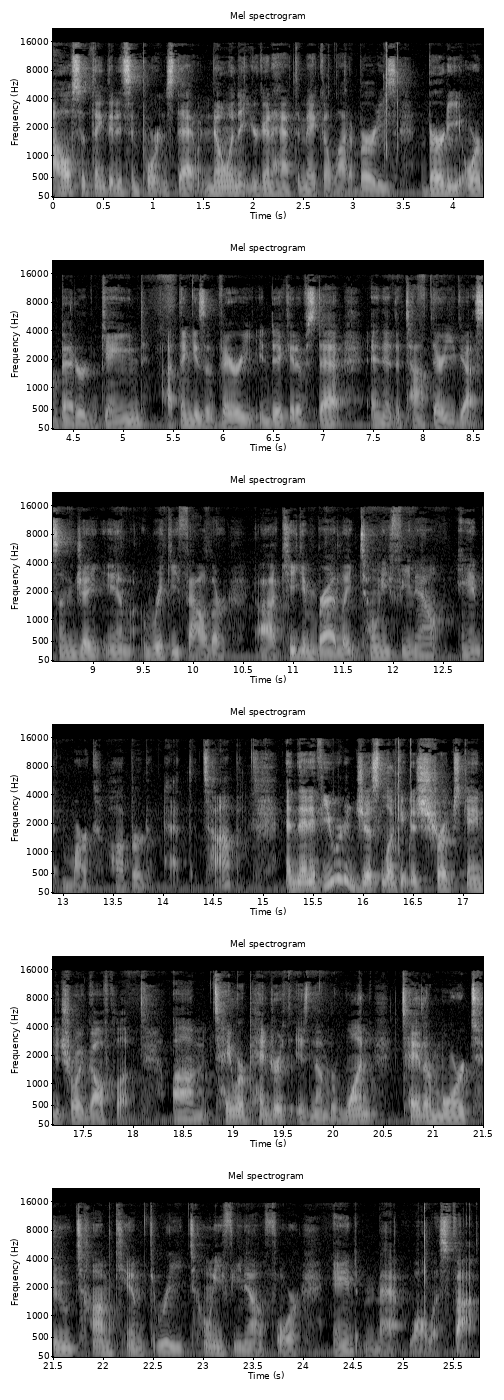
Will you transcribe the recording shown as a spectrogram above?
i also think that it's important stat knowing that you're going to have to make a lot of birdies birdie or better gained i think is a very indicative stat. And at the top there you got sungjae im rickie fowler uh, Keegan Bradley, Tony Finau, and Mark Hubbard at the top. And then if you were to just look at the strokes gained Detroit Golf Club, um, Taylor Pendrith is number one, Taylor Moore two, Tom Kim three, Tony Finau four, and Matt Wallace five.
